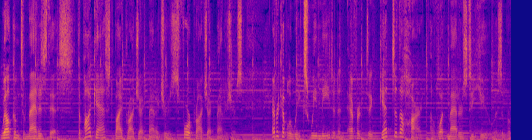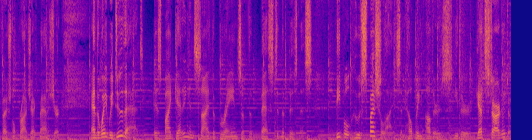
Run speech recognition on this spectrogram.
Welcome to Manage This, the podcast by project managers for project managers. Every couple of weeks, we meet in an effort to get to the heart of what matters to you as a professional project manager. And the way we do that is by getting inside the brains of the best in the business people who specialize in helping others either get started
